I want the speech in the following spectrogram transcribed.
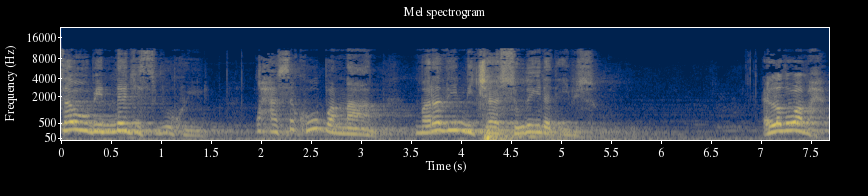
thawbi najis buu ku yihi waxaase kuu banaan maradii nijaasowday inaad iibiso ciladu waa maxay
